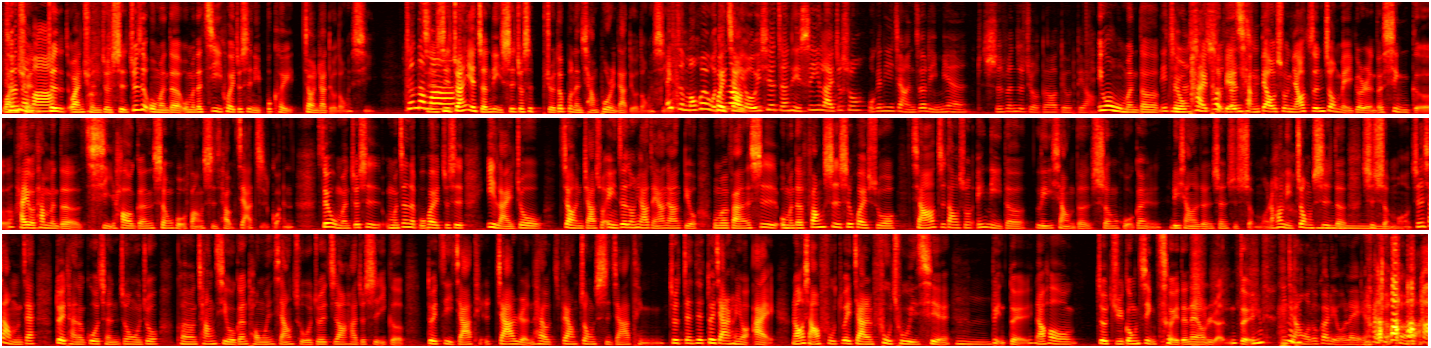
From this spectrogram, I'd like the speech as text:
完全就是完全就是就是我们的我们的忌讳就是你不可以叫人家丢东西。真的吗？其实专业整理师就是绝对不能强迫人家丢东西。哎，怎么会？我听到有一些整理师一来就说：“我跟你讲，你这里面十分之九都要丢掉。”因为我们的流派特别强调说，你要尊重每一个人的性格，还有他们的喜好跟生活方式，还有价值观。所以，我们就是我们真的不会就是一来就。叫人家说，哎，你这东西要怎样怎样丢？我们反而是我们的方式是会说，想要知道说，哎，你的理想的生活跟理想的人生是什么？然后你重视的是什么？嗯、就是像我们在对谈的过程中，我就可能长期我跟同文相处，我就会知道他就是一个对自己家庭、家人还有非常重视家庭，就在这对家人很有爱，然后想要付为家人付出一切，嗯，并对，然后。就鞠躬尽瘁的那种人，对你讲我都快流泪了。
